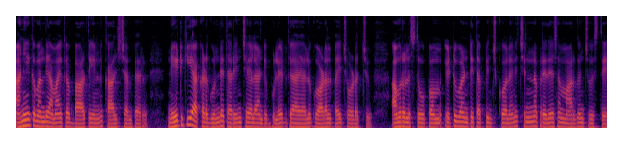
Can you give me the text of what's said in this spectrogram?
అనేక మంది అమాయక భారతీయులను కాల్చి చంపారు. నేటికి అక్కడ గుండె తరించేలాంటి బుల్లెట్ గాయాలు గోడలపై చూడొచ్చు. అమరుల స్తూపం ఎటువంటి తప్పించుకోలేని చిన్న ప్రదేశం మార్గం చూస్తే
